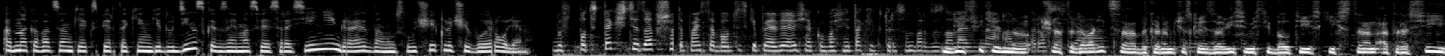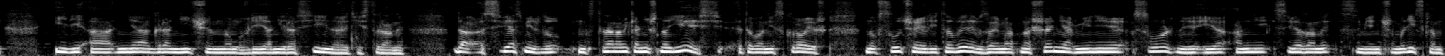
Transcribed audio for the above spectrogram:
Однако в оценке эксперта Кинги Дудинской взаимосвязь с Россией не играет в данном случае ключевой роли. W podtekście zawsze te państwa bałtyckie pojawiają się jako właśnie takie, które są bardzo zależne Действительно, часто говорится об экономической зависимости балтийских стран от России или о неограниченном влиянии России на эти страны. Да, связь между странами, конечно, есть, этого не скроешь, но в случае Литвы взаимоотношения менее сложные, и они связаны с меньшим риском.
